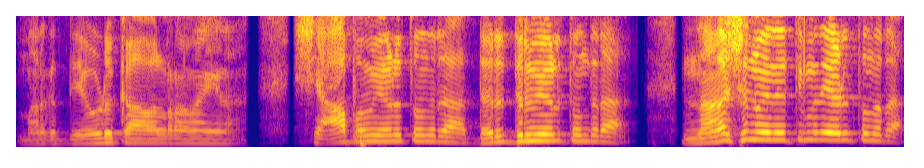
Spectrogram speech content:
మనకు దేవుడు కావాలరా నాయన. శాపం ఏలుతుందిరా దరిద్రం ఏలుతుందిరా నాశనం నెత్తి మీద ఏలుతుందిరా.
